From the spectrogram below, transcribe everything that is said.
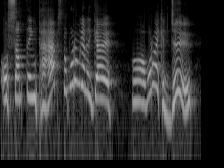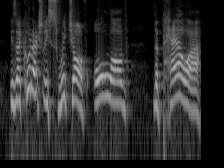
or something perhaps. But what I'm going to go, oh, what I could do is I could actually switch off all of the power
